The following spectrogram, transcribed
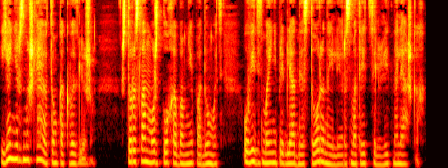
Я не размышляю о том, как выгляжу, что Руслан может плохо обо мне подумать, увидеть мои неприглядные стороны или рассмотреть целлюлит на ляжках.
